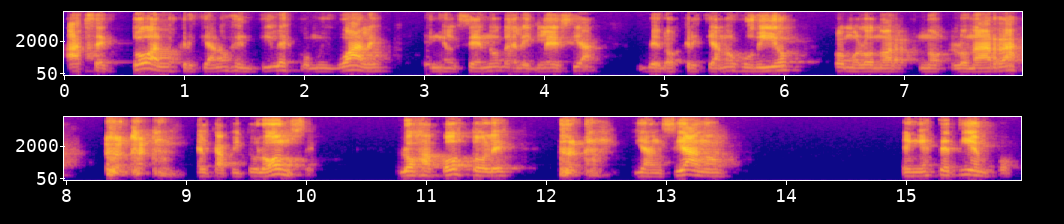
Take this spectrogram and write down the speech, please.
aceptó a los cristianos gentiles como iguales en el seno de la iglesia de los cristianos judíos, como lo, lo narra el capítulo 11. Los apóstoles y ancianos en este tiempo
